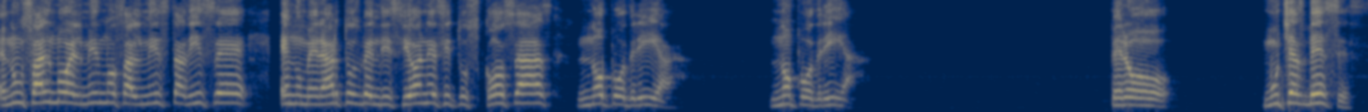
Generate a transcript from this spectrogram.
en un salmo el mismo salmista dice, enumerar tus bendiciones y tus cosas no podría, no podría. Pero muchas veces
